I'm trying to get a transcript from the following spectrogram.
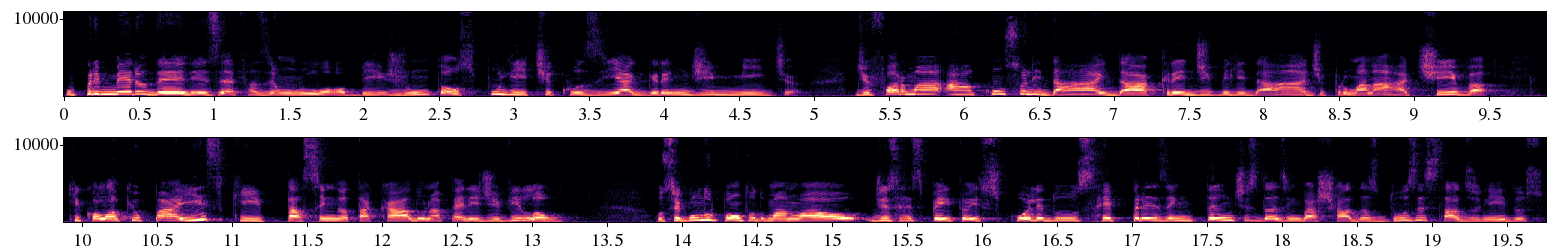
O primeiro deles é fazer um lobby junto aos políticos e à grande mídia, de forma a consolidar e dar credibilidade para uma narrativa que coloque o país que está sendo atacado na pele de vilão. O segundo ponto do manual diz respeito à escolha dos representantes das embaixadas dos Estados Unidos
